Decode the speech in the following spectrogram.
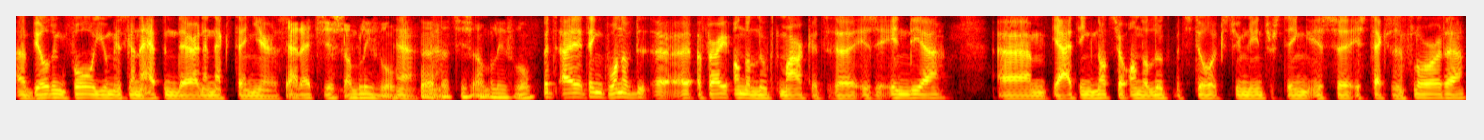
uh, building volume is going to happen there in the next 10 years. Yeah, that's just unbelievable. Yeah, yeah. that's just unbelievable. But I think one of the, uh, a very underlooked market uh, is India. Um, yeah, I think not so underlooked, but still extremely interesting is, uh, is Texas and Florida.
